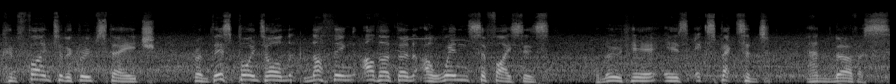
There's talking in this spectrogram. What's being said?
confined to the group stage. From this point on, nothing other than a win suffices. The mood here is expectant and nervous.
